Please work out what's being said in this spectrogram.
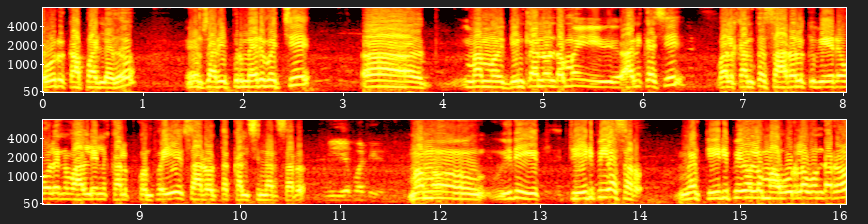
ఎవరు కాపాడలేదు. ఏం సార్ ఇప్పుడు మరి వచ్చి మేము దీంట్లోనే ఉండము ఈ అనికసి వాళ్ళకంతా సార్ వాళ్ళకి వేరే వాళ్ళని వాళ్ళని కలుపుకొని పోయి సార్ వాళ్ళతో కలిసినారు సార్. మేము ఇది టీడీపీయే సార్. మేము టీడీపీ వాళ్ళు మా ఊర్లో ఉండరు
